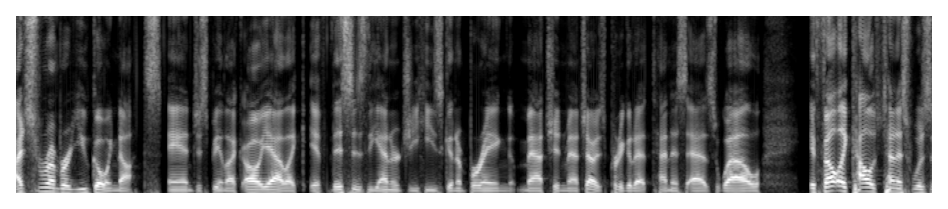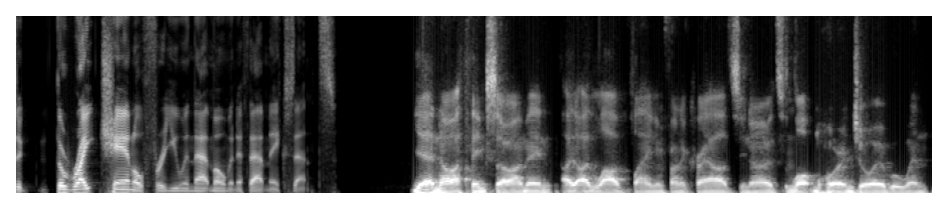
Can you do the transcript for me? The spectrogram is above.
I just remember you going nuts and just being like, oh, yeah, like if this is the energy he's going to bring match in, match out, he's pretty good at tennis as well. It felt like college tennis was a, the right channel for you in that moment, if that makes sense. Yeah, no, I think so. I mean, I, I love playing in front of crowds. You know, it's a lot more enjoyable when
